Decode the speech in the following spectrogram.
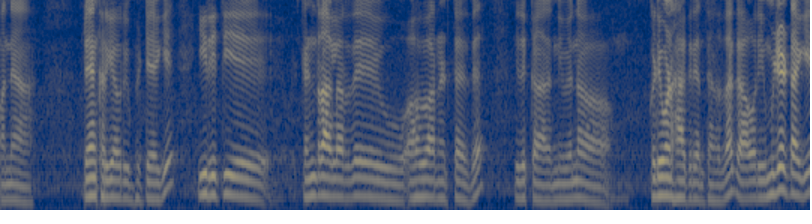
ಮಾನ್ಯ ಪ್ರಿಯಾಂಕ್ ಖರ್ಗೆ ಅವರಿಗೆ ಭೇಟಿಯಾಗಿ ಈ ರೀತಿ ಟೆಂಡರ್ ಆಗಲಾರದೆ ಅವ್ಯವಹಾರ ನಡೀತಾ ಇದೆ. ಇದಕ್ಕೆ ನೀವೇನು ಕಡಿವಾಣ ಹಾಕ್ರಿ ಅಂತ ಹೇಳಿದಾಗ ಅವ್ರು ಇಮಿಡಿಯೇಟಾಗಿ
